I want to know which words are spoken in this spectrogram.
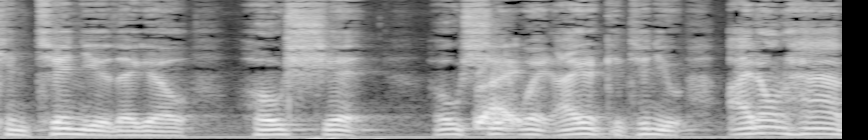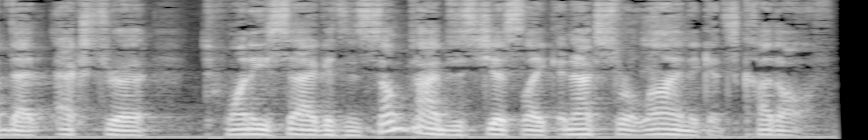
continue, they go, "Oh shit, oh shit, right. wait, I got to continue." I don't have that extra twenty seconds, and sometimes it's just like an extra line that gets cut off.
